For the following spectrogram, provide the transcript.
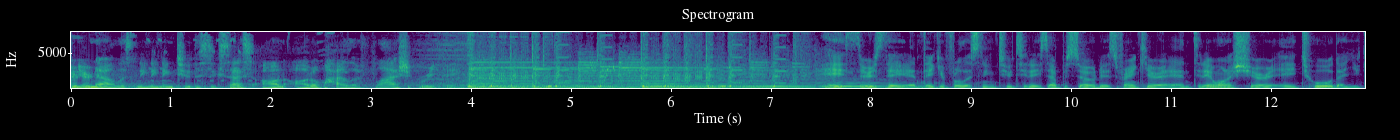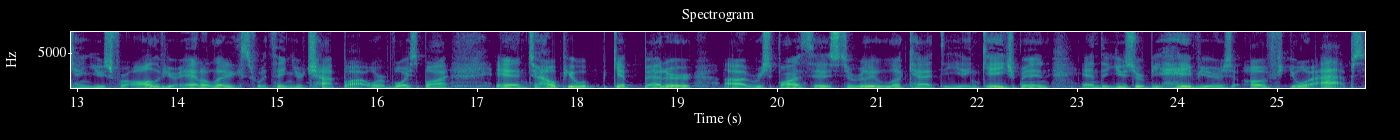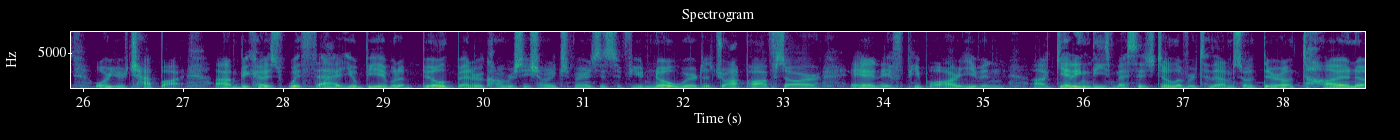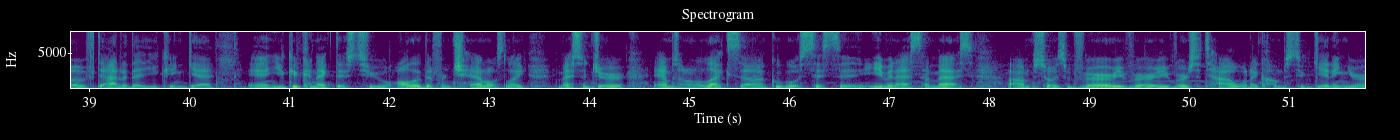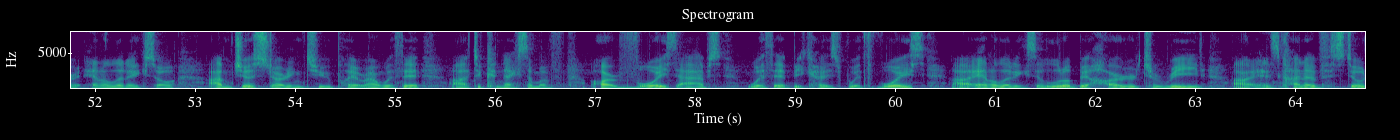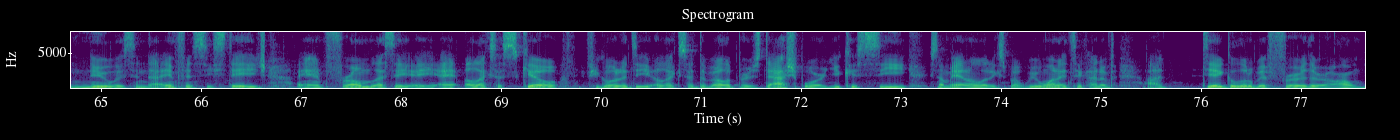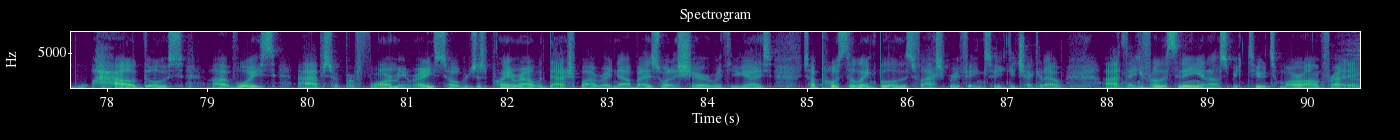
You're, you're now listening to the Success on Autopilot Flash Briefing. Hey, it's Thursday, and thank you for listening to today's episode. It's Frank here, and today I want to share a tool that you can use for all of your analytics within your chatbot or voice bot, and to help you get better uh, responses to really look at the engagement and the user behaviors of your apps or your chatbot. Um, because with that, you'll be able to build better conversational experiences if you know where the drop offs are and if people are even uh, getting these messages delivered to them. So there are a ton of data that you can get, and you can connect this to all the different channels like Messenger, Amazon Alexa, Google Assistant, even SMS. Um, so it's very, very versatile when it comes to getting your analytics. So I'm just starting to play around with it uh, to connect some of our voice apps with it because with voice uh, analytics, a little bit harder to read uh, and it's kind of still new. It's in that infancy stage. And from, let's say, a, Alexa skill, if you go to the Alexa developers dashboard, you could see some analytics, but we wanted to kind of uh, dig a little bit further on how those uh, voice apps are performing, right? So we're just playing around with Dashbot right now, but I just want to share with you guys. So I'll post a link below this flash briefing so you can check it out. Uh, thank you for listening, and I'll speak to you tomorrow on Friday.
